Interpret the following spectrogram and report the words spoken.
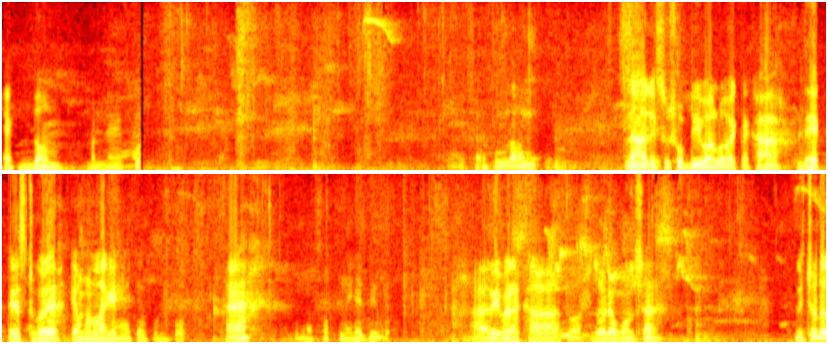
একদম মানে না লিচু সবজি ভালো একটা খা দেখ টেস্ট করে কেমন লাগে। হ্যাঁ আর এবারে খা তোর জোরে মনসা। লিচুটা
